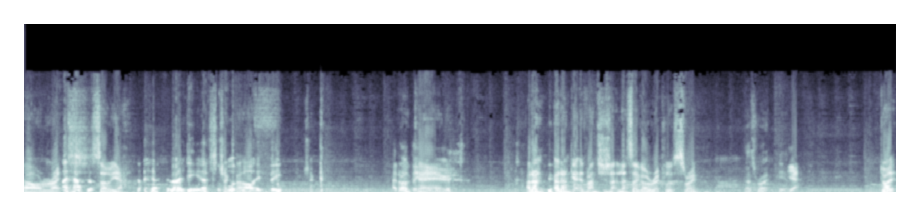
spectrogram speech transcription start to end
All right. I have to- So yeah, I have an idea Let's check what that it off. be. check. I don't Okay. think you do. I don't. I don't get advantage unless I go reckless, right? That's right. Yeah. Yeah. Do I?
